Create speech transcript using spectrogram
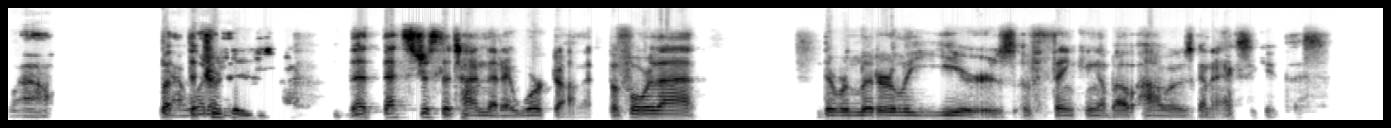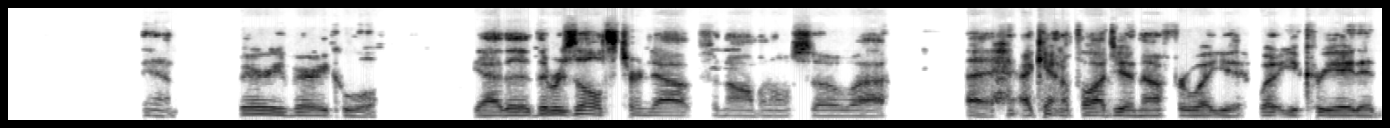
Wow. But yeah, the truth a- is that that's just the time that I worked on it. Before that, there were literally years of thinking about how I was going to execute this. Yeah, very very cool. Yeah, the the results turned out phenomenal. So uh, I, I can't applaud you enough for what you what you created.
